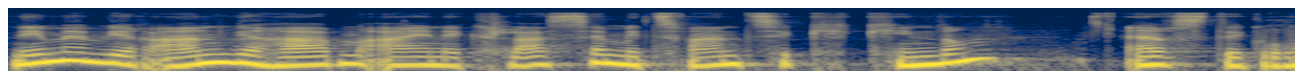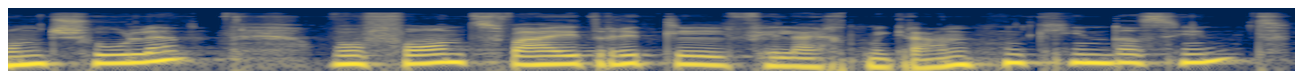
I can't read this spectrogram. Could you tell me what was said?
nehmen wir an, wir haben eine Klasse mit 20 Kindern, erste Grundschule, wovon zwei Drittel vielleicht Migrantenkinder sind.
